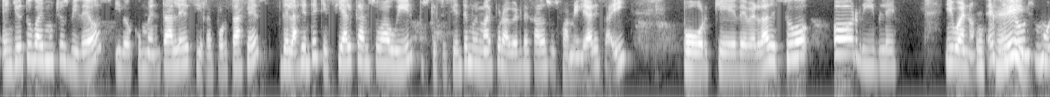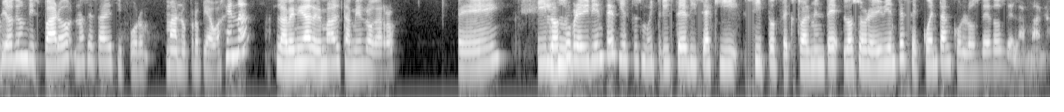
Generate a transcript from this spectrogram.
en YouTube hay muchos videos y documentales y reportajes de la gente que sí alcanzó a huir, pues que se siente muy mal por haber dejado a sus familiares ahí, porque de verdad estuvo horrible. Y bueno, este Jones murió de un disparo, no se sabe si por mano propia o ajena, La Avenida del Mal también lo agarró. Y los sobrevivientes, y esto es muy triste, dice aquí, cito textualmente, los sobrevivientes se cuentan con los dedos de la mano.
